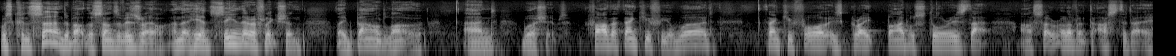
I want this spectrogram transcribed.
was concerned about the sons of Israel and that he had seen their affliction, they bowed low and worshipped. Father, thank you for your word. Thank you for these great Bible stories that are so relevant to us today.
